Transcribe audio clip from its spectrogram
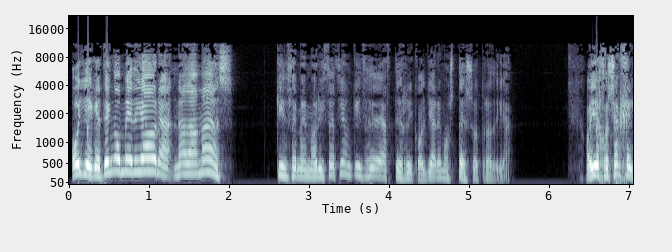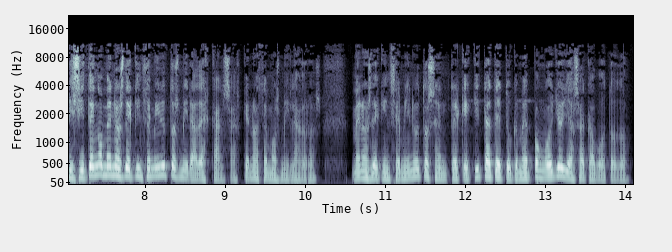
Oye, que tengo media hora, nada más. 15 memorización, 15 de after recall. Ya haremos test otro día. Oye, José Ángel, y si tengo menos de 15 minutos, mira, descansas, que no hacemos milagros. Menos de 15 minutos, entre que quítate tú, que me pongo yo, ya se acabó todo.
